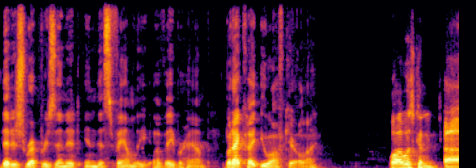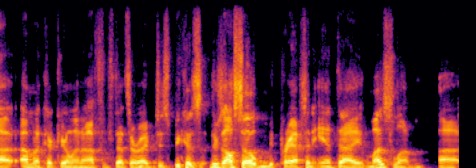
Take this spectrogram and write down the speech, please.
that is represented in this family of Abraham. But I cut you off Caroline. Well, I was going to, uh, I'm going to cut Caroline off if that's all right, just because there's also perhaps an anti-Muslim uh,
